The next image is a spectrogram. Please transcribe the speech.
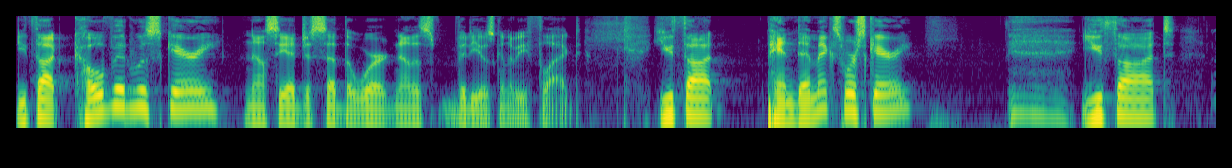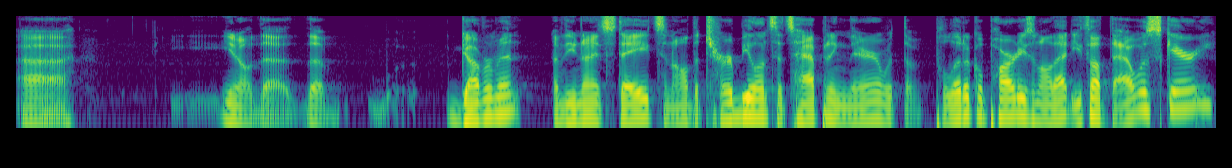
You thought COVID was scary? Now, see, I just said the word. Now, this video is going to be flagged. You thought pandemics were scary? You thought uh, you know the the government of the United States and all the turbulence that's happening there with the political parties and all that. You thought that was scary.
